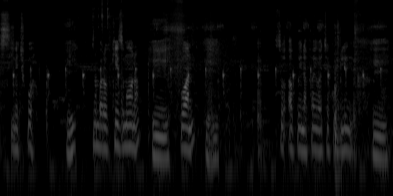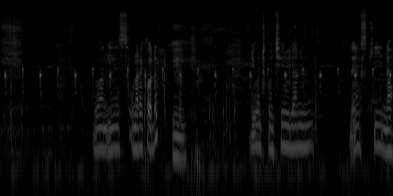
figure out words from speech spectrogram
Yes imechukua Mm. number of keys umeona Mm. one mm. so hapo inafaa iwache kublink Mm. one yes una record Mm. do you want to continue learning the next key no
